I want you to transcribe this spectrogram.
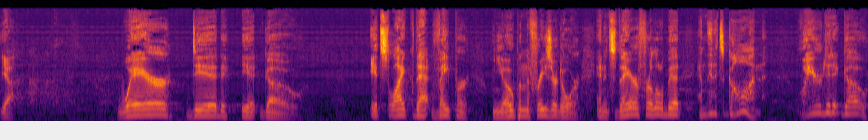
Yeah. Where did it go? It's like that vapor when you open the freezer door and it's there for a little bit and then it's gone. Where did it go?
